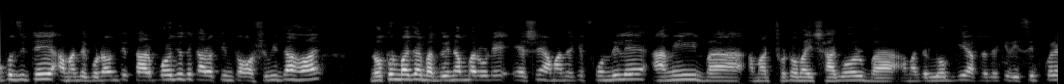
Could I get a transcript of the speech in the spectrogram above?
অপোজিটেই আমাদের গোডাউনটি তারপরে যদি কারও চিন্তা অসুবিধা হয় নতুন বাজার বা দুই নাম্বার রোডে এসে আমাদেরকে ফোন দিলে আমি বা আমার ছোট ভাই সাগর বা আমাদের লোক গিয়ে আপনাদেরকে রিসিভ করে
